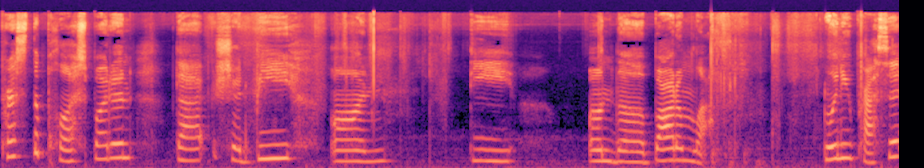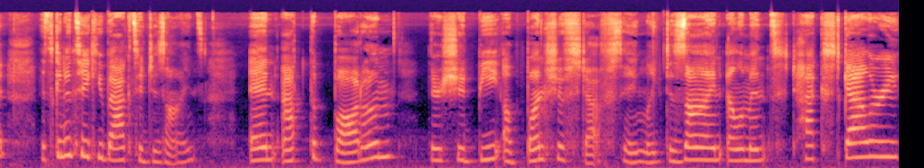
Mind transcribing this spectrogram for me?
press the plus button that should be on the on the bottom left. When you press it, it's going to take you back to designs. And at the bottom, there should be a bunch of stuff saying like design, elements, text gallery,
